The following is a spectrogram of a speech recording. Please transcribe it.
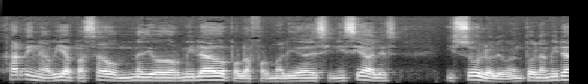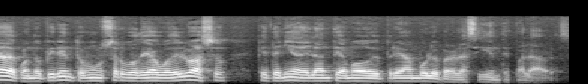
Harding había pasado medio adormilado por las formalidades iniciales y solo levantó la mirada cuando Pirén tomó un sorbo de agua del vaso que tenía delante a modo de preámbulo para las siguientes palabras.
